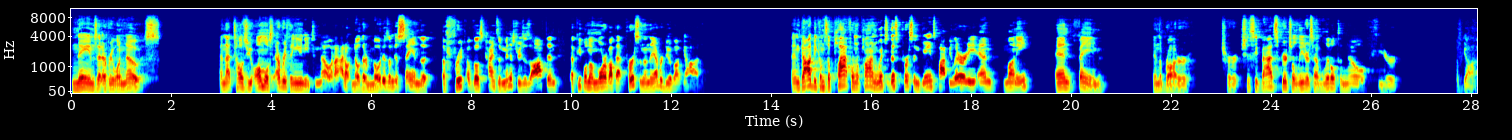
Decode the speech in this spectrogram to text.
names that everyone knows. And that tells you almost everything you need to know. And I, don't know their motives. I'm just saying the, the fruit of those kinds of ministries is often that people know more about that person than they ever do about God. And God becomes the platform upon which this person gains popularity and money and fame in the broader church. You see, bad spiritual leaders have little to no fear of God.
